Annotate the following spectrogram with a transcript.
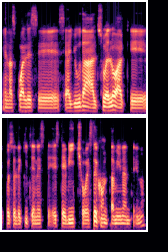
en las cuales se ayuda al suelo a que pues se le quiten este, este bicho, este contaminante, ¿no?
